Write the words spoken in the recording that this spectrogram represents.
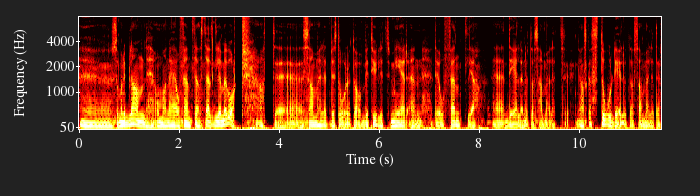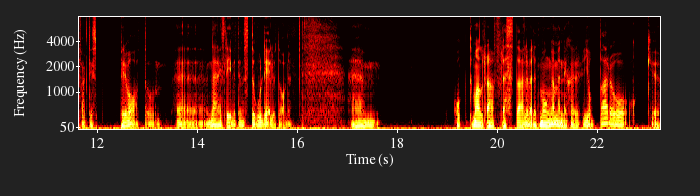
eh, som man ibland, om man är offentliganställd, glömmer bort. Att eh, samhället består av betydligt mer än det offentliga eh, delen av samhället. Ganska stor del av samhället är faktiskt privat och eh, näringslivet är en stor del utav det. Ehm, och de allra flesta, eller väldigt många människor jobbar och, och eh,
